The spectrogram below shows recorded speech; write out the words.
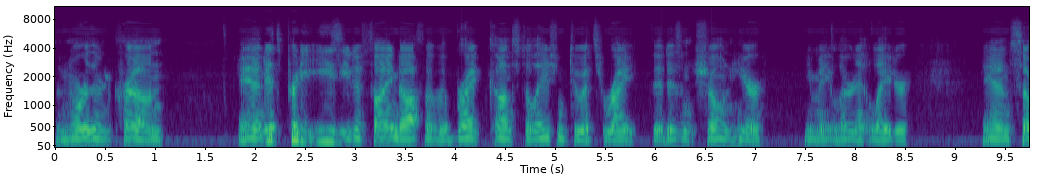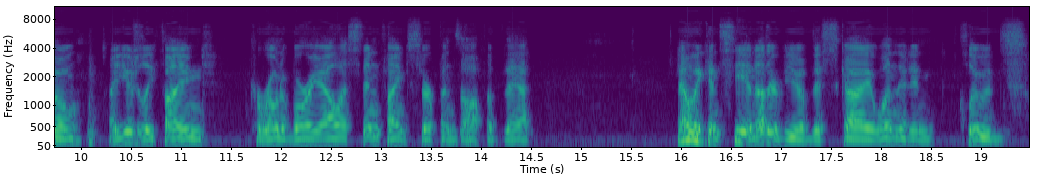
the northern crown, and it's pretty easy to find off of a bright constellation to its right that isn't shown here. You may learn it later. And so I usually find Corona Borealis, then find Serpens off of that. Now we can see another view of this sky, one that includes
